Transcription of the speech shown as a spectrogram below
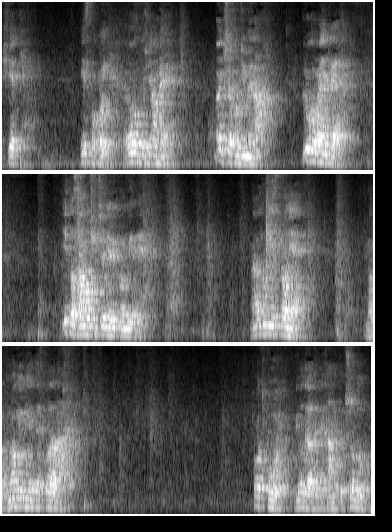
Świetnie. I spokojnie. Rozluźniamy. No i przechodzimy na drugą rękę. I to samo ćwiczenie wykonujemy. Na drugiej stronie. Znowu nogi ugięte w kolanach. Podpór. Biodra wypychamy do przodu.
